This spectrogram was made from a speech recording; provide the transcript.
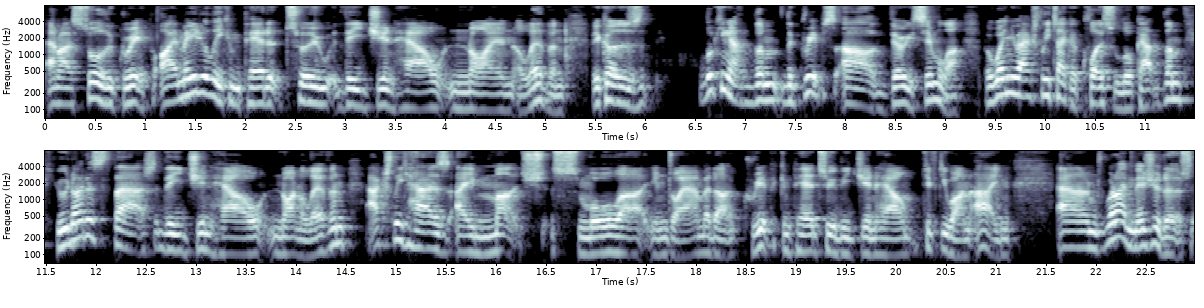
and I saw the grip, I immediately compared it to the Jinhao 911 because Looking at them, the grips are very similar, but when you actually take a closer look at them, you'll notice that the Jinhao 911 actually has a much smaller in diameter grip compared to the Jinhao 51A. And when I measured it,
